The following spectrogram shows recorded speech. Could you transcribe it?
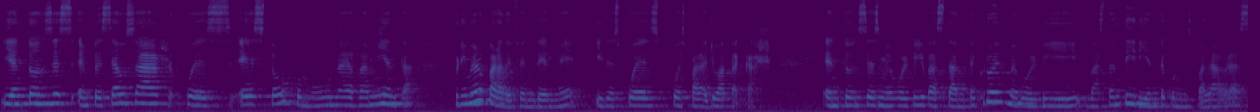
Y entonces empecé a usar pues esto como una herramienta primero para defenderme y después pues para yo atacar. Entonces me volví bastante cruel, me volví bastante hiriente con mis palabras,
